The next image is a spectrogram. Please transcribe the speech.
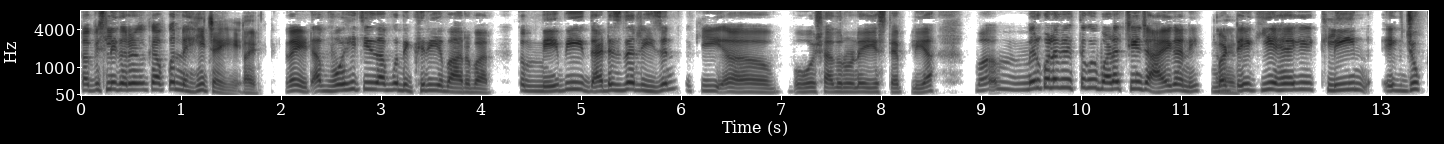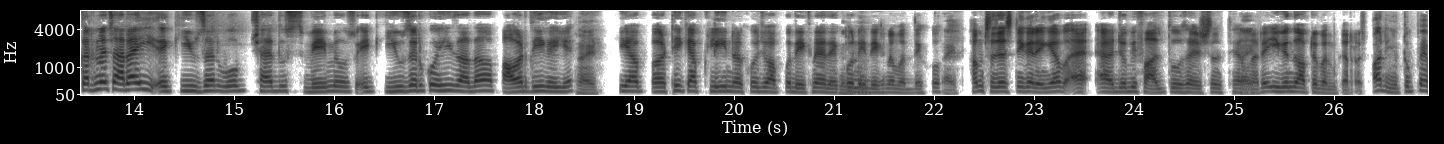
तो आप इसलिए कर रहे हो कि आपको नहीं चाहिए Right. राइट अब वही चीज़ आपको दिख रही है बार बार तो maybe that is the reason कि वो शायद उन्होंने ये स्टेप लिया। मेरे को लगा इतना कोई बड़ा चेंज आएगा नहीं बट. एक ये है कि क्लीन एक जो करना चाह रहा है एक यूज़र वो शायद उस वे में उस एक यूज़र को ही ज़्यादा पावर दी गई है कि आप ठीक है आप क्लीन रखो जो आपको देखना है देखो नहीं देखना मत देखो. हम सजेस्ट नहीं करेंगे अब जो भी फालतू सजेशन थे हमारे इवन तो आपने बंद कर रखा। और यूट्यूब पे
